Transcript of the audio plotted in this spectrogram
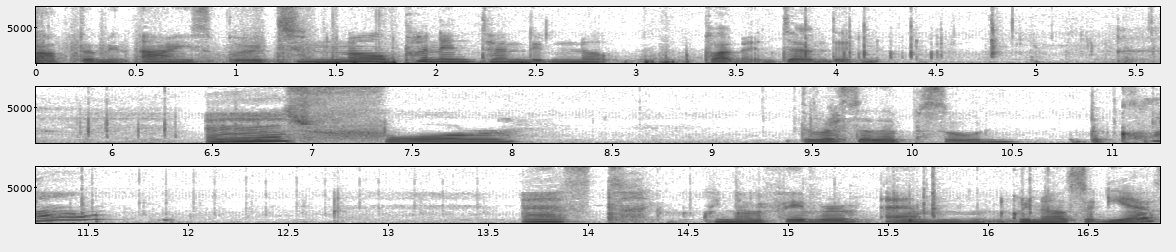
stopped them in ice, but no pun intended, no pun intended. As for the rest of the episode, the clown asked Quinella a favor, and Quinella said yes.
